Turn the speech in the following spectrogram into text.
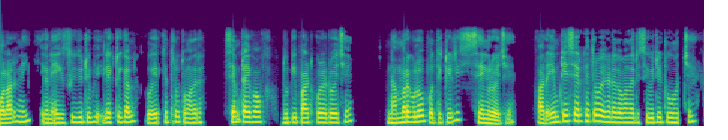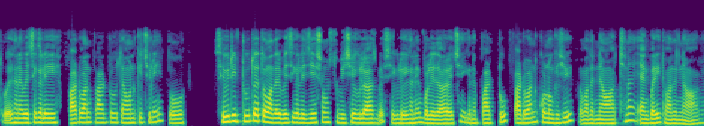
বলার নেই, এখানে এক্সিকিউটিভ ইলেকট্রিক্যাল তো এর ক্ষেত্রেও তোমাদের সেম টাইপ অফ দুটি পার্ট করে রয়েছে নাম্বারগুলো প্রত্যেকটিরই সেম রয়েছে। আর এমটিএস এর ক্ষেত্রেও এখানে তোমাদের সিবিটি টু হচ্ছে, তো এখানে basically part one part two তেমন কিছু নেই, তো সিবিটি টুতে তোমাদের বেসিক্যালি যে সমস্ত বিষয়গুলো আসবে সেগুলো এখানে বলে দেওয়া রয়েছে। এখানে পার্ট টু পার্ট ওয়ান কোনো কিছুই তোমাদের নেওয়া হচ্ছে না। একবারই তোমাদের নেওয়া হবে।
